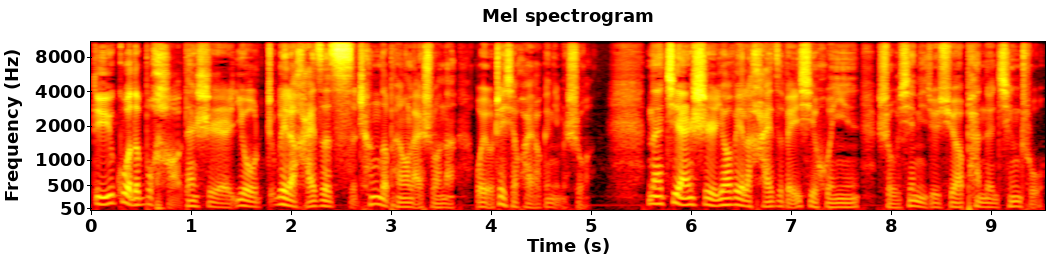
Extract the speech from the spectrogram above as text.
对于过得不好，但是又为了孩子死撑的朋友来说呢，我有这些话要跟你们说。那既然是要为了孩子维系婚姻，首先你就需要判断清楚，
